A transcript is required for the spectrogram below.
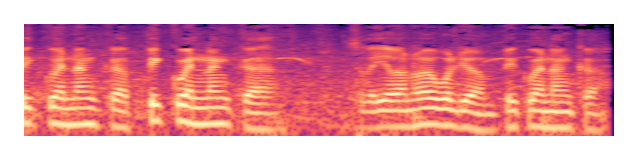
Pico en Anca, Pico en Anca. Se la lleva Nuevo León, Pico en Anca.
